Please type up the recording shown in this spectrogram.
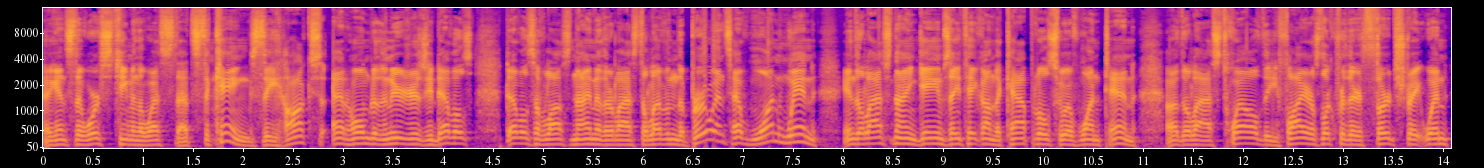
against the worst team in the West, that's the Kings. The Hawks at home to the New Jersey Devils. Devils have lost nine of their last 11. The Bruins have one win in their last nine games. They take on the Capitals, who have won 10 of their last 12. The Flyers look for their third straight win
